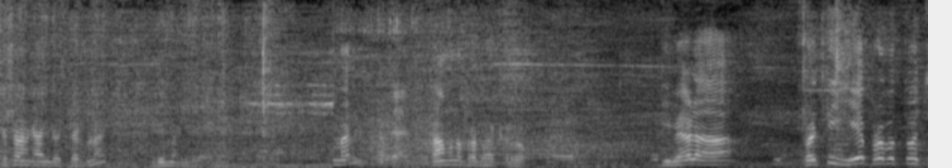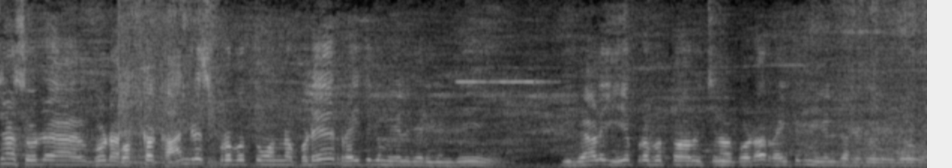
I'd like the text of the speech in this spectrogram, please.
కిసాన్ కాంగ్రెస్ తరఫున డిమాండ్ చేస్తున్నాను కామన ప్రభాకర్ రావు. ఈవేళ ప్రతి ఏ ప్రభుత్వం వచ్చినా చూడ- కూడా ఒక్క కాంగ్రెస్ ప్రభుత్వం ఉన్నప్పుడే రైతుకు మేలు జరిగింది. ఈవేళ ఏ ప్రభుత్వాలు వచ్చినా కూడా రైతుకు మేలు జరగడం లేదు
